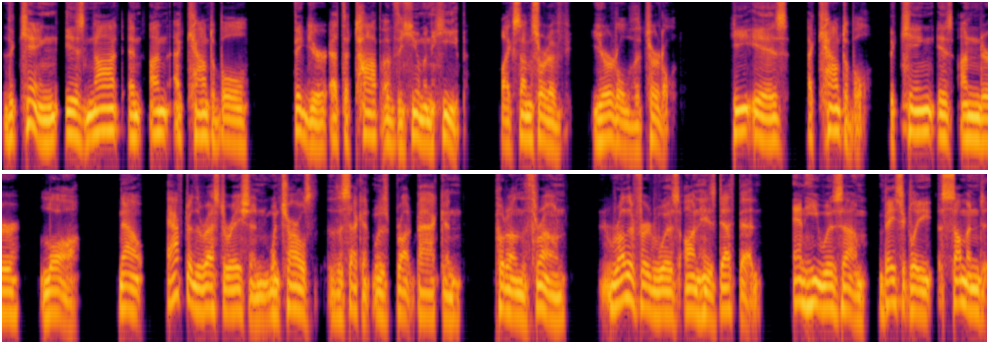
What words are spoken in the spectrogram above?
the king is not an unaccountable figure at the top of the human heap, like some sort of Yertle the turtle. He is accountable. The king is under law. Now, after the restoration, when Charles II was brought back and put on the throne, Rutherford was on his deathbed and he was um, basically summoned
